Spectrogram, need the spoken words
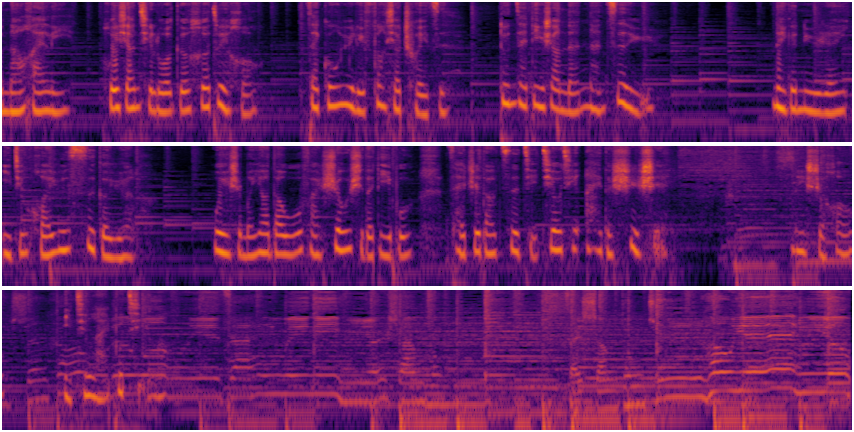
我脑海里回想起罗格喝醉后，在公寓里放下锤子，蹲在地上喃喃自语。那个女人已经怀孕四个月了，为什么要到无法收拾的地步，才知道自己究竟爱的是谁？那时候已经来不及了。在伤痛之后也有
